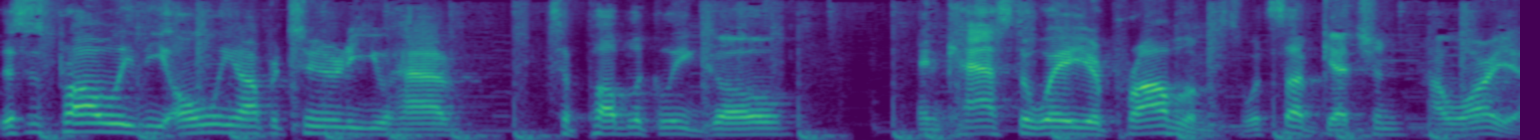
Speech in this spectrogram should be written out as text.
This is probably the only opportunity you have to publicly go and cast away your problems. What's up, Getchin? How are you?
